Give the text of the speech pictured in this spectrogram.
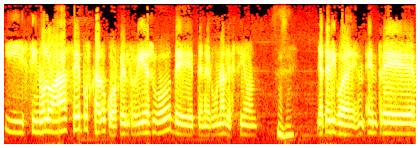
Y si no lo hace, pues claro, corre el riesgo de tener una lesión. Ya te digo, en- entre eh,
